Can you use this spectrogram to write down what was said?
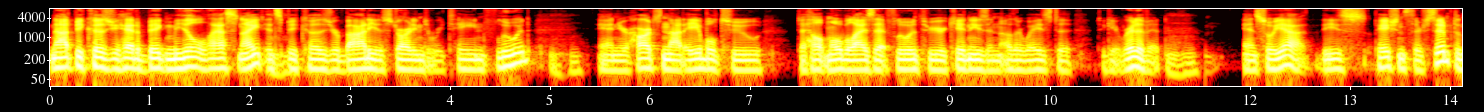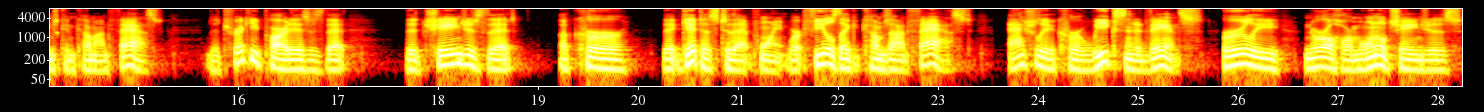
not because you had a big meal last night, it's mm-hmm. because your body is starting to retain fluid mm-hmm. and your heart's not able to to help mobilize that fluid through your kidneys and other ways to to get rid of it. Mm-hmm. And so yeah, these patients their symptoms can come on fast. The tricky part is is that the changes that occur that get us to that point where it feels like it comes on fast actually occur weeks in advance. Early neural hormonal changes,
